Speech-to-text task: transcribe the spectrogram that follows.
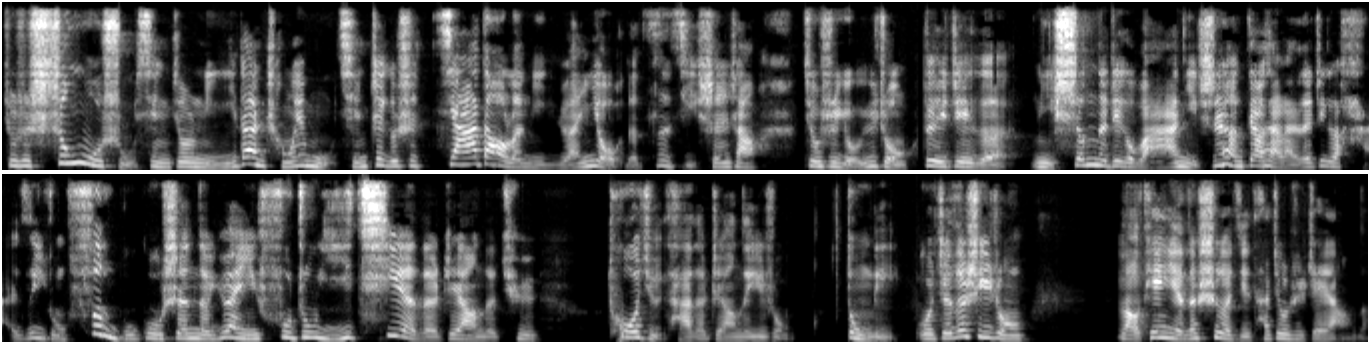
就是生物属性，就是你一旦成为母亲，这个是加到了你原有的自己身上，就是有一种对这个你生的这个娃，你身上掉下来的这个孩子一种奋不顾身的愿意付诸一切的这样的去托举他的这样的一种。动力，我觉得是一种老天爷的设计，它就是这样的。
